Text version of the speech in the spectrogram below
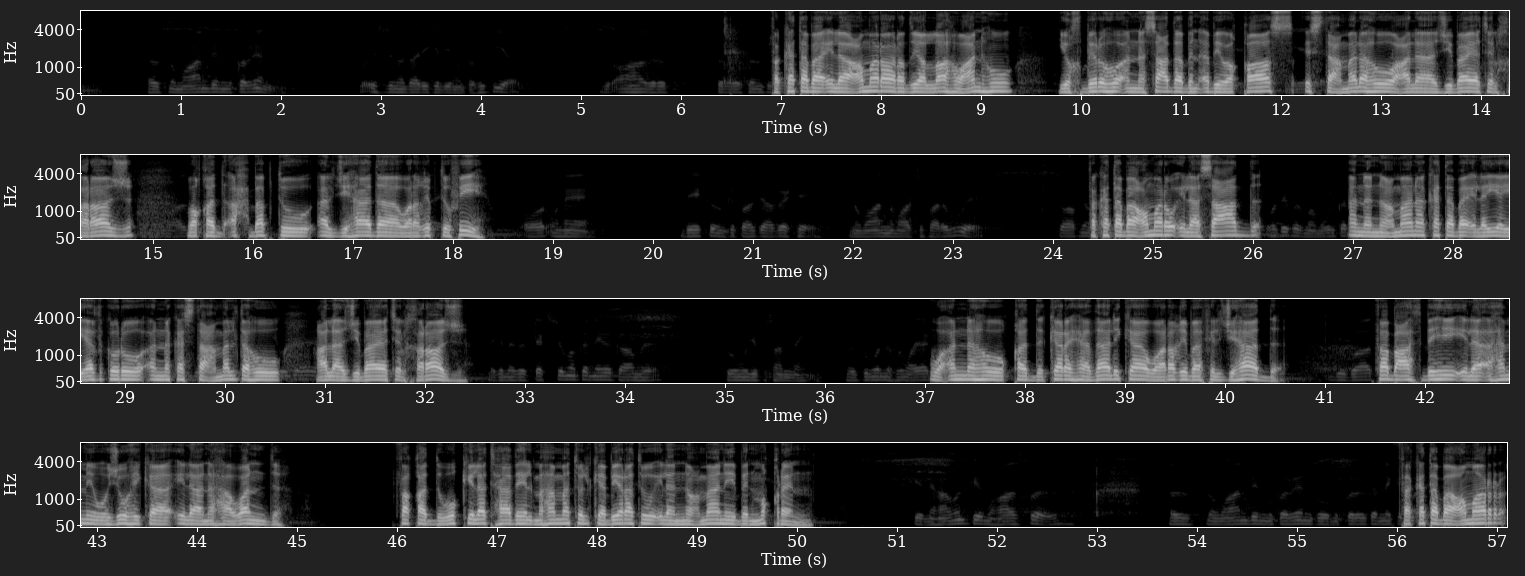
فكتب إلى عمر رضي الله عنه يخبره أن سعد بن أبي وقاص استعمله على جباية الخراج وقد أحببت الجهاد ورغبت فيه. فكتب عمر إلى سعد أن النعمان كتب إلي يذكر أنك استعملته على جباية الخراج. وأنه قد كره ذلك ورغب في الجهاد فابعث به إلى أهم وجوهك إلى نهاوند. فقد وكلت هذه المهمة الكبيرة إلى النعمان بن مقرن. فكتب عمر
